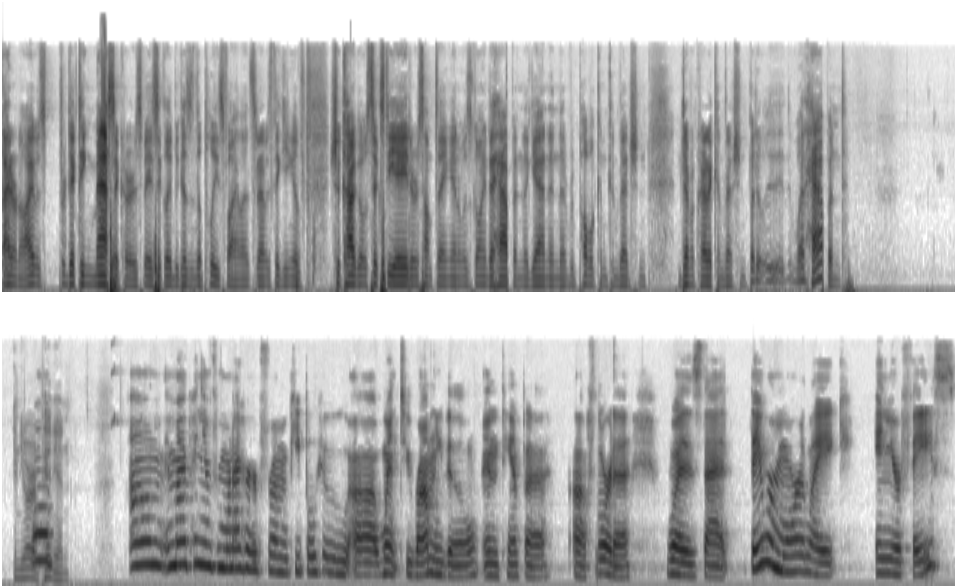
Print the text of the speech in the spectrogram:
I don't know. I was predicting massacres basically because of the police violence, and I was thinking of Chicago '68 or something, and it was going to happen again in the Republican convention, Democratic convention. But it, it, what happened, in your well, opinion? um in my opinion from what I heard from people who uh went to Romneyville in Tampa, uh Florida, was that they were more like in your face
